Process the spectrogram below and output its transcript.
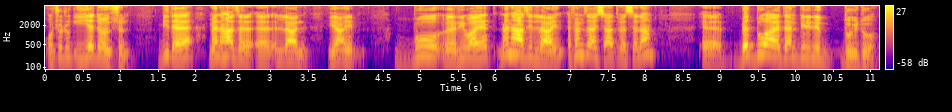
o çocuk iyiye dönsün. Bir de menhazellan yani bu e, rivayet menhazillahin Efendimiz Aleyhisselatü Vesselam e, beddua eden birini duydu.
